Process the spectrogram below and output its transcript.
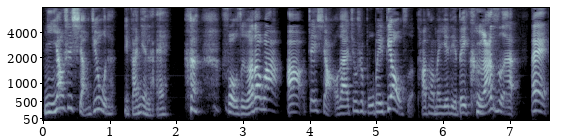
你要是想救他，你赶紧来，哼，否则的话啊，这小子就是不被吊死，他他妈也得被渴死。哎，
